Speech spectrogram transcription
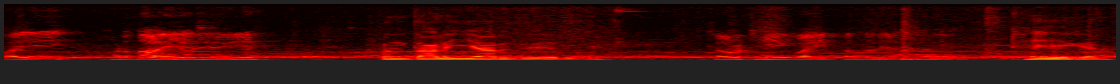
ਭਾਈ 48000 ਦੇ ਦਈਏ। 45000 ਦੀ ਦੇ ਦਈਏ। ਚਲੋ ਠੀਕ ਭਾਈ 45000 ਦਾ ਠੀਕ ਹੈ।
